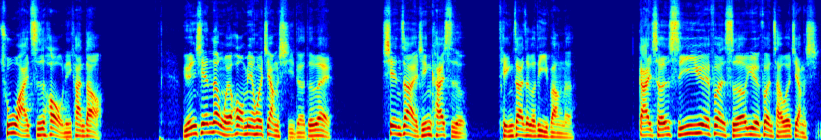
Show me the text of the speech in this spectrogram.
出来之后，你看到原先认为后面会降息的，对不对？现在已经开始。停在这个地方了，改成十一月份、十二月份才会降息。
